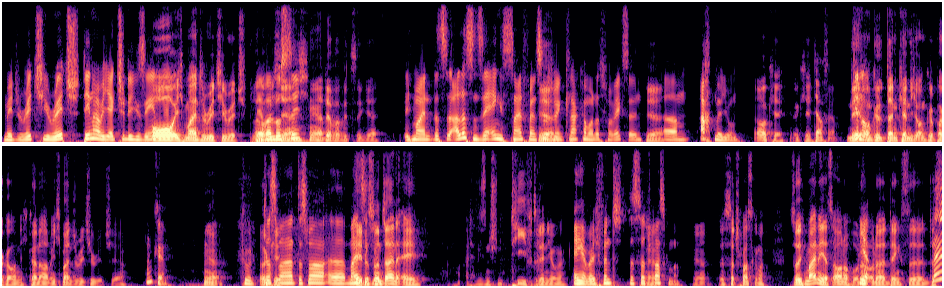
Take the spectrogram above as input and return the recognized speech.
mit Richie Rich. Den habe ich actually gesehen. Oh, ich meinte Richie Rich. Der war ich, lustig? Ja. ja, der war witzig, ja. Ich meine, das ist alles ein sehr enges Zeitfenster, Ja. deswegen klar kann man das verwechseln. Ja. Ähm, 8 Millionen Okay, okay. dafür. Nee, genau. Onkel, dann kenne ich Onkel Buck auch nicht, keine Ahnung. Ich meinte Richie Rich, ja. Okay, Ja. gut. Das Okay. war, das war äh, mein Ey, das waren deine, ey. Alter, wir sind schon tief drin, Junge. Ey, aber ich finde, das hat Ja. Spaß gemacht. Ja, das hat Spaß gemacht. Soll ich meine jetzt auch noch, oder? Ja. Oder denkst du, das Nee,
